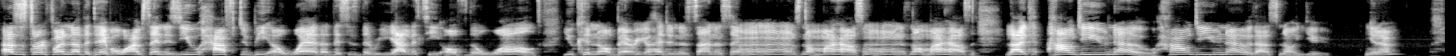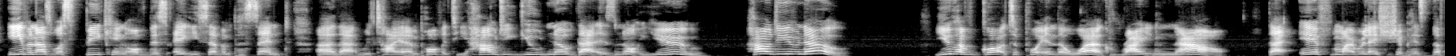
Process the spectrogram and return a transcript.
that's a story for another day but what i'm saying is you have to be aware that this is the reality of the world you cannot bury your head in the sand and say it's not my house Mm-mm, it's not my house like how do you know how do you know that's not you you know even as we're speaking of this 87% uh, that retire in poverty, how do you know that is not you? How do you know? You have got to put in the work right now that if my relationship hits the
